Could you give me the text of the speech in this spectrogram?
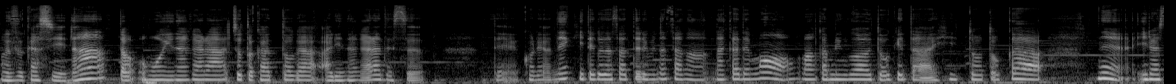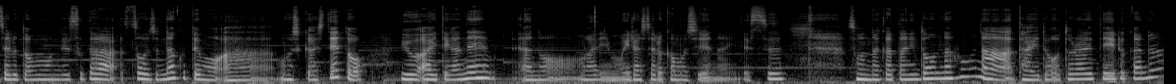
難しいなと思いながらちょっと葛藤がありながらです。でこれをね聞いてくださってる皆さんの中でも、まあ、カミングアウトを受けた人とかねいらっしゃると思うんですがそうじゃなくてもあもしかしてという相手がねあの周りにもいらっしゃるかもしれないです。そんな方にどんな風な態度を取られているかな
